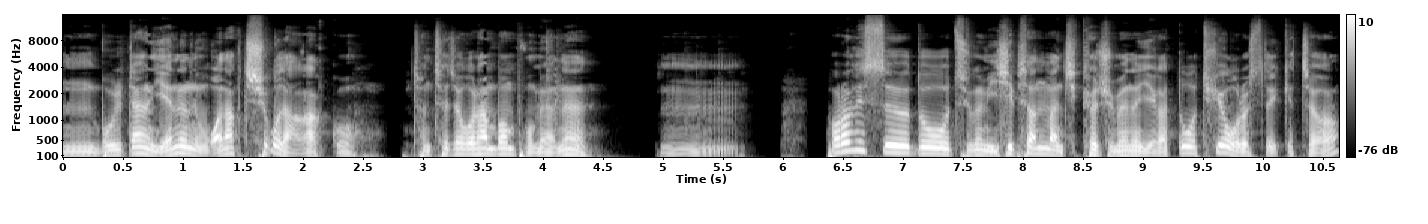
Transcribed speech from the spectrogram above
음, 뭐 일단 얘는 워낙 치고 나갔고 전체적으로 한번 보면은 음, 펄어비스도 지금 20선만 지켜주면은 얘가 또 튀어 오를 수도 있겠죠.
